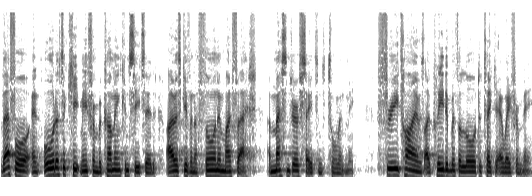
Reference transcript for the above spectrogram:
Therefore, in order to keep me from becoming conceited, I was given a thorn in my flesh, a messenger of Satan to torment me. Three times I pleaded with the Lord to take it away from me.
